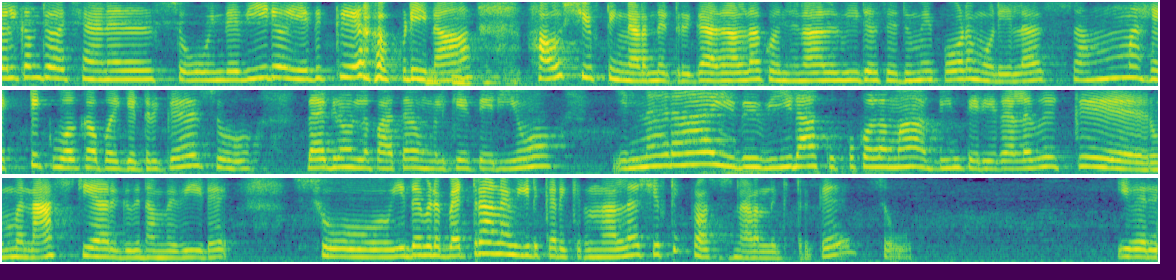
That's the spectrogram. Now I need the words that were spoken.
Welcome to our channel so இந்த வீடியோ எதுக்கு அப்படின்னா ஹவுஸ் ஷிஃப்டிங் நடந்துட்டு இருக்கு அதனால தான் கொஞ்ச நாள் வீடியோஸ் எதுவுமே போட முடியல. செம்ம ஹெக்டிக் ஒர்க்காக போய்கிட்டு இருக்கு ஸோ பேக்ரவுண்டில் பார்த்தா உங்களுக்கே தெரியும். என்னடா இது வீடா குப்பை குளமா அப்படின்னு தெரியற அளவுக்கு ரொம்ப நாஸ்டியாக இருக்குது நம்ம வீடு. ஸோ இதை விட பெட்டரான வீடு கிடைக்கிறதுனால ஷிஃப்டிங் ப்ராசஸ் நடந்துகிட்டு இருக்கு ஸோ இவர்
